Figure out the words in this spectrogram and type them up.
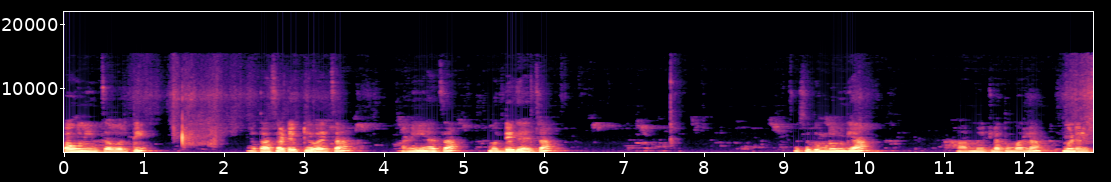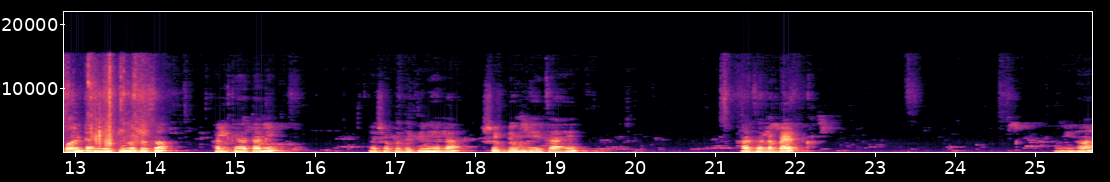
पाऊण इंचावरती. आता असा टेप ठेवायचा आणि ह्याचा मध्य घ्यायचा. असं दुमडून घ्या. हा भेटला तुम्हाला मिडल पॉईंट आणि इथूनच असं हलक्या हाताने अशा पद्धतीने ह्याला शेप देऊन घ्यायचा आहे. हा झाला बॅक आणि हा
